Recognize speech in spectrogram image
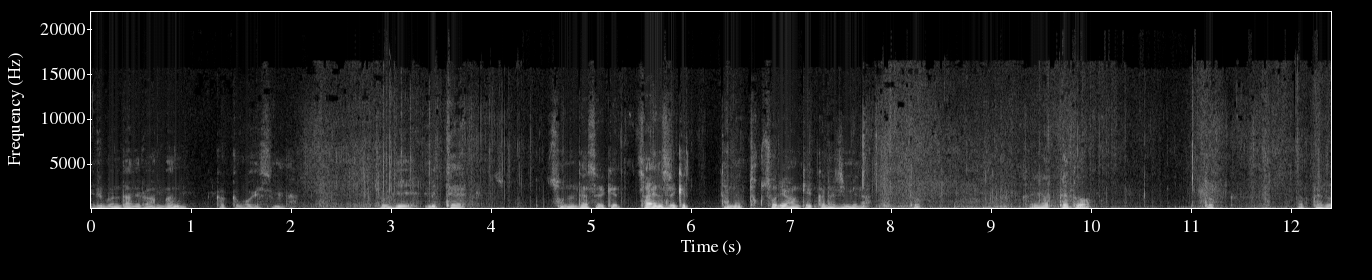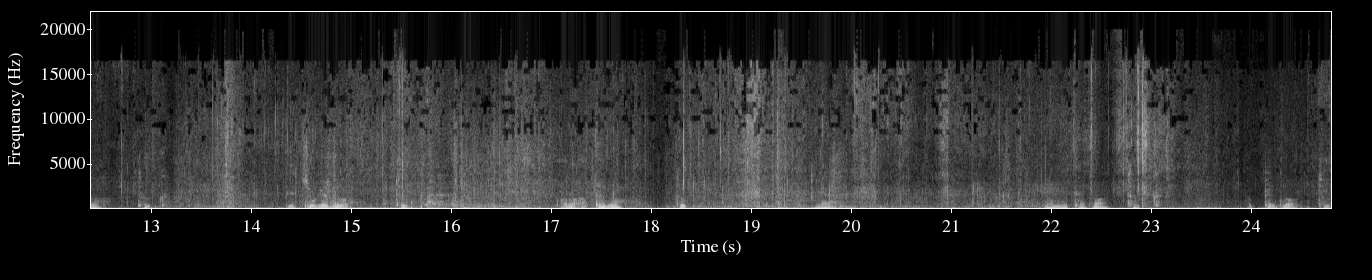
1분 단위로 한번 꺾어 보겠습니다. 줄기 밑에 손을 대서 이렇게 자연스럽게 타면 툭 소리와 함께 끊어집니다. 툭. 그 옆에도 툭. 옆에도 툭. 뒤쪽에도 툭. 바로 앞에도 툭. 예. 옆 밑에도 툭 옆에도 툭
